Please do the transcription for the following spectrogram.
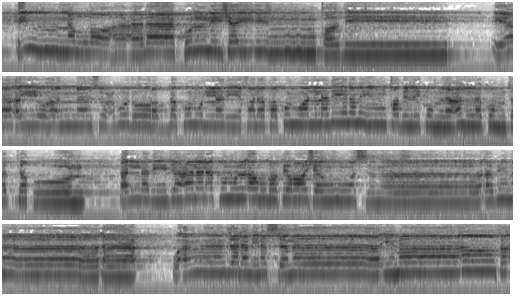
إن الله على كل شيء قدير. يا أيها الناس اعبدوا ربكم الذي خلقكم والذين من قبلكم لعلكم تتقون. الذي جعل لكم الأرض فراشا والسماء بناء وأنزل من السماء ماء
